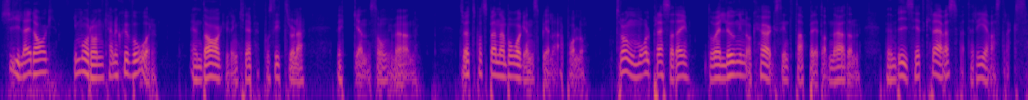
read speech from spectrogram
Kyla idag, imorgon kanske vår. En dag vid en knäpp på cittrorna, väcken sångmön. Trött på att spänna bågen spelar Apollo. Trångmål pressar dig, då är lugn och högsint tapperhet av nöden. Men vishet kräves för att reva strax.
